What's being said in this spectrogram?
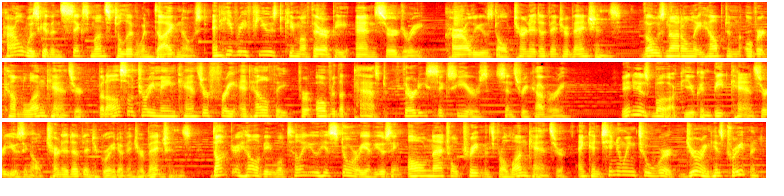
Carl was given six months to live when diagnosed, and he refused chemotherapy and surgery. Carl used alternative interventions. Those not only helped him overcome lung cancer, but also to remain cancer free and healthy for over the past 36 years since recovery. In his book, You Can Beat Cancer Using Alternative Integrative Interventions, Dr. Helvey will tell you his story of using all natural treatments for lung cancer and continuing to work during his treatment.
